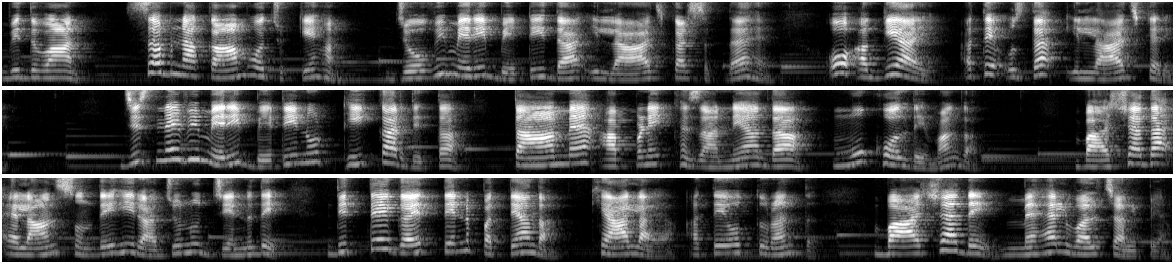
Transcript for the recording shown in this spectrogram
ਵਿਦਵਾਨ ਸਭ ਨਾਕਾਮ ਹੋ ਚੁੱਕੇ ਹਨ। ਜੋ ਵੀ ਮੇਰੀ ਬੇਟੀ ਦਾ ਇਲਾਜ ਕਰ ਸਕਦਾ ਹੈ, ਉਹ ਅੱਗੇ ਆਏ ਅਤੇ ਉਸ ਦਾ ਇਲਾਜ ਕਰੇ। ਜਿਸ ਨੇ ਵੀ ਮੇਰੀ ਬੇਟੀ ਨੂੰ ਠੀਕ ਕਰ ਦਿੱਤਾ, ਤਾਂ ਮੈਂ ਆਪਣੇ ਖਜ਼ਾਨਿਆਂ ਦਾ ਮੂੰਹ ਖੋਲ ਦੇਵਾਂਗਾ। ਬਾਦਸ਼ਾਹ ਦਾ ਐਲਾਨ ਸੁਣਦੇ ਹੀ ਰਾਜੂ ਨੂੰ ਜਿੰਨ ਦੇ ਦਿੱਤੇ ਗਏ ਤਿੰਨ ਪੱਤਿਆਂ ਦਾ ਖਿਆਲ ਆਇਆ ਅਤੇ ਉਹ ਤੁਰੰਤ ਬਾਦਸ਼ਾਹ ਦੇ ਮਹਿਲ ਵੱਲ ਚੱਲ ਪਿਆ।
